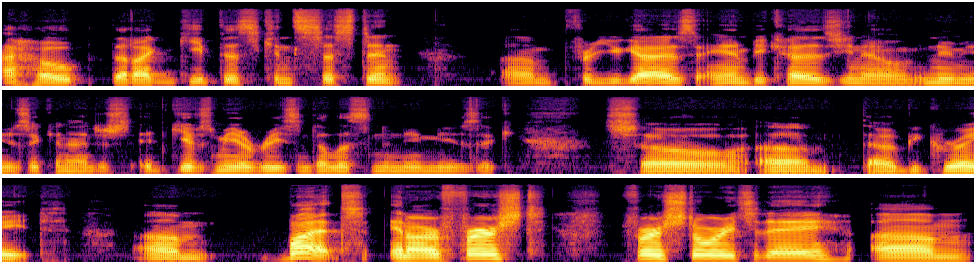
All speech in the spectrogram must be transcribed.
I hope that I can keep this consistent um, for you guys, and because you know new music, and I just it gives me a reason to listen to new music. So um, that would be great. Um, but in our first first story today, um,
